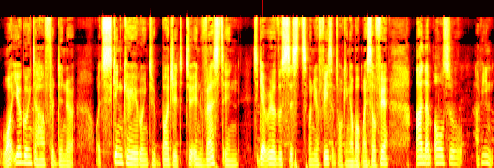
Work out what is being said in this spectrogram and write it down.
what you're going to have for dinner, what skincare you're going to budget to invest in to get rid of those cysts on your face. I'm talking about myself here. And I'm also, I mean,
